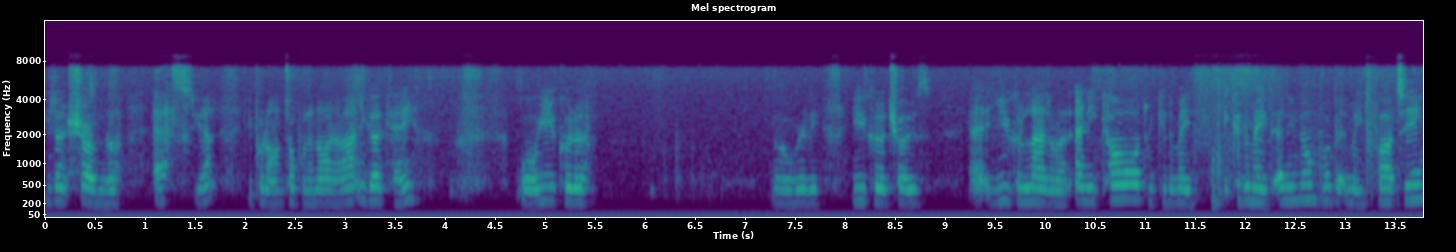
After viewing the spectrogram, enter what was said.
you don't show them the S yet. You put it on top of the 9 like that and you go, okay, well you could have, well really, you could have chose, uh, you could land on any card, we could have made, it could have made any number, but it made 13.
